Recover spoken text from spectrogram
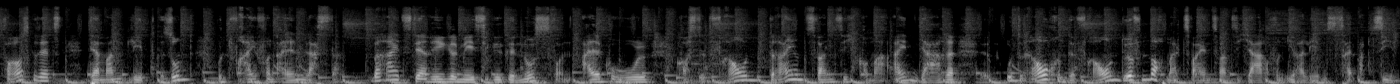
Vorausgesetzt, der Mann lebt gesund und frei von allen Lastern. Bereits der regelmäßige Genuss von Alkohol kostet Frauen 23,1 Jahre und rauchende Frauen dürfen nochmal 22 Jahre von ihrer Lebenszeit abziehen.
